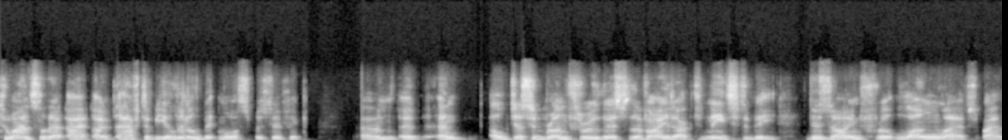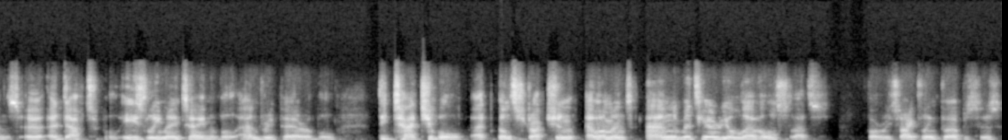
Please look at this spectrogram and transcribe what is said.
to answer that, I, I, have to be a little bit more specific. Um, uh, and I'll just run through this. The viaduct needs to be designed for long lifespans, uh, adaptable, easily maintainable and repairable, detachable at construction element and material levels. That's for recycling purposes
